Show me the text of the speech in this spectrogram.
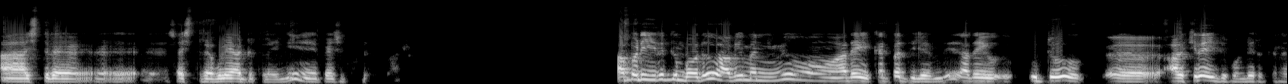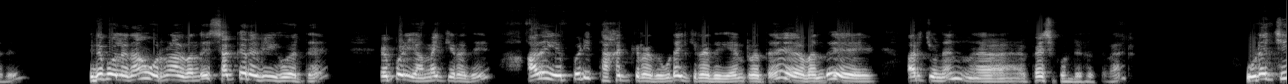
ஆஹ், அஸ்திர சஸ்திர விளையாட்டுகளையுமே பேசிக்கொண்டு அப்படி இருக்கும்போது அபிமன்யும் அதை கற்பத்திலிருந்து அதை உற்று ஆஹ், கொண்டிருக்கிறது கிரகித்து கொண்டு இது போலதான் ஒரு நாள் வந்து சக்கர வியூகத்தை எப்படி அமைக்கிறது அதை எப்படி தகர்க்கிறது உடைக்கிறது என்றத வந்து அர்ஜுனன் பேசிக்கொண்டிருக்கிறார் உடைச்சு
